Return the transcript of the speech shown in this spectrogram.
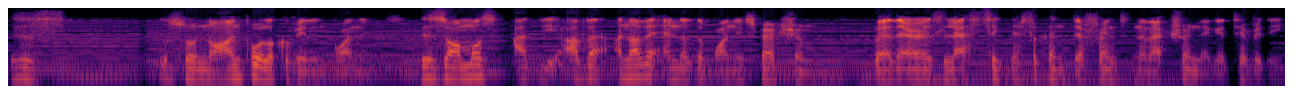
This is so non-polar covalent bonding. This is almost at the other another end of the bonding spectrum, where there is less significant difference in electronegativity.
